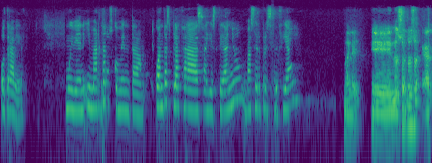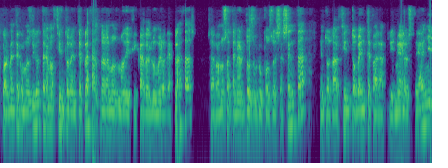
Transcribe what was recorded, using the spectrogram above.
otra vez. Muy bien. Y Marta nos comenta, ¿cuántas plazas hay este año? ¿Va a ser presencial? Vale. Eh, nosotros actualmente, como os digo, tenemos 120 plazas, no hemos modificado el número de plazas, o sea, vamos a tener dos grupos de 60, en total 120 para primero este año.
